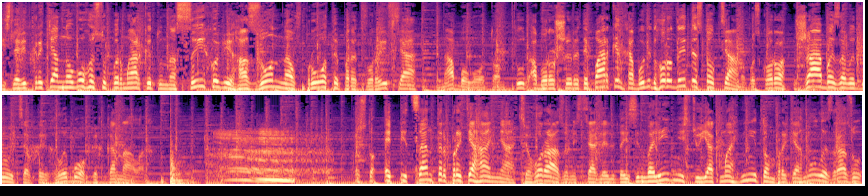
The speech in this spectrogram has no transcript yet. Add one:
Після відкриття нового супермаркету на Сихові газон навпроти перетворився на болото. Тут або розширити паркінг, або відгородити стовпцями, бо скоро жаби заведуться в тих глибоких каналах. Просто епіцентр притягання цього разу місця для людей з інвалідністю як магнітом притягнули зразу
